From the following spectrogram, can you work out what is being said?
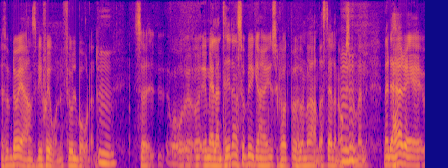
Alltså, då är hans vision fullbordad. mm, Så, och, och I mellantiden så bygger han ju såklart på hundra andra ställen också. Mm. Men, men det här är,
